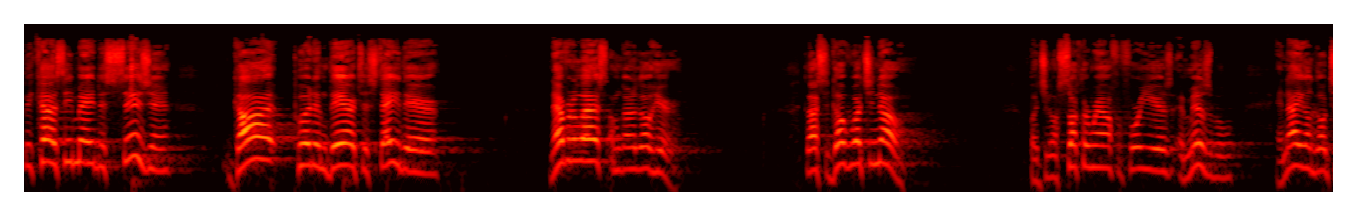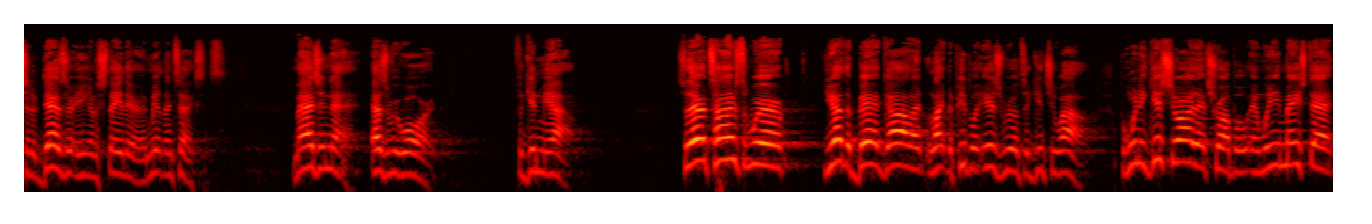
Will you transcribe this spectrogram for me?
because he made a decision. God put him there to stay there. Nevertheless, I'm going to go here. God said, Go for what you know. But you're going to suck around for four years and miserable, and now you're going to go to the desert and you're going to stay there in Midland, Texas. Imagine that as a reward for getting me out. So there are times where you have to beg God, like, like the people of Israel, to get you out. But when He gets you out of that trouble, and when He makes that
